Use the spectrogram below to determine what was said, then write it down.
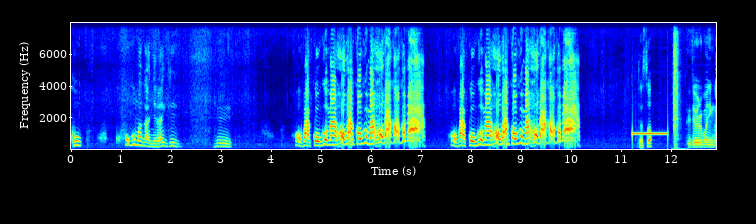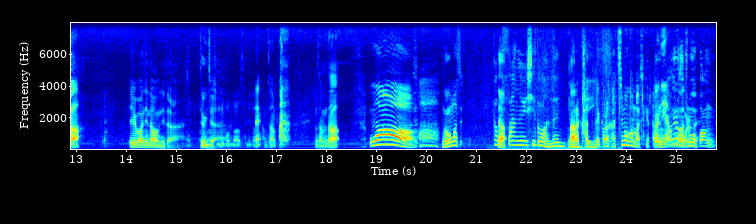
고, 고구마가 아니라 그, 그, 호박 고구마, 호박 고구마, 호박 고구마! 호박 고구마, 호박 고구마, 호박 고구마! 됐어? 드디어 1번인가? 1번이 나옵니다. 등장. 네, 감사합니다. 감사합니다. 우와! 너무 맛있, 협상을 시도하는 나랑 가, 0K. 내 거랑 같이 먹으면 맛있겠다. 아니, 안 빵이랑 같이 먹어. 빵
